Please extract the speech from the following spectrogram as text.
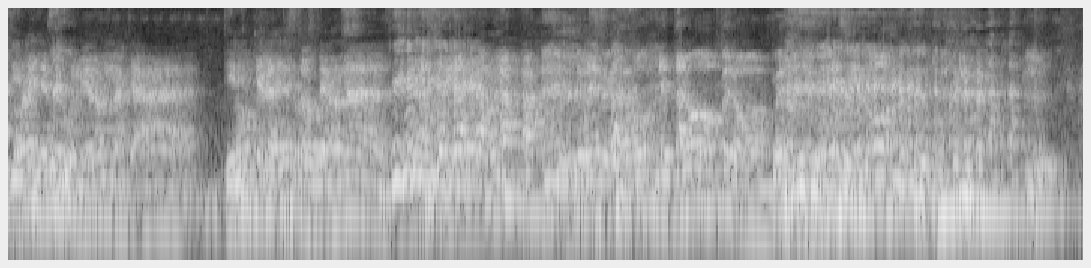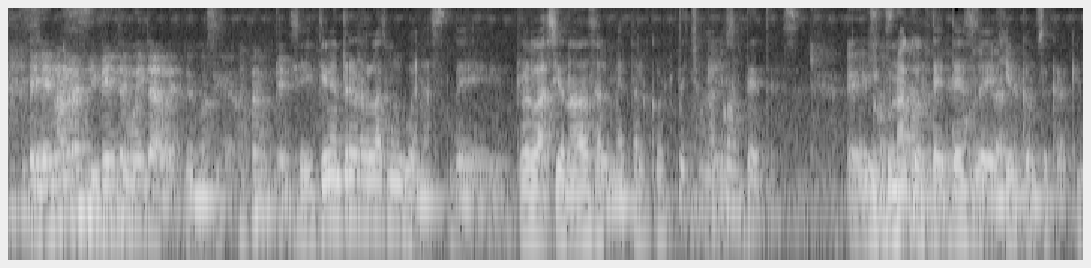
Tienen- Ahora ya se volvieron acá. Tienen Como que la testosterona. se Le tardó, le tardó, pero, pero llegó. Se llenó el recipiente muy tarde. Demasiado. Sí, tienen tres rolas muy buenas de relacionadas al metalcore. De hecho, una con tetas. Eh, Y una con tetes de Here Comes the Kraken.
